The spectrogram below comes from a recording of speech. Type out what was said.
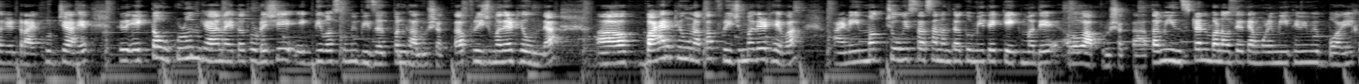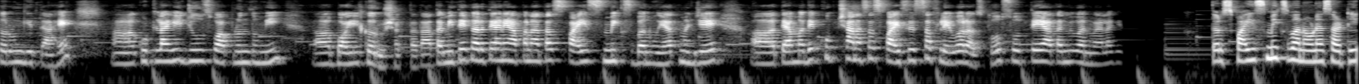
सगळे ड्रायफ्रूट जे आहेत ते एक तर उकळून घ्या नाही तर थोडेसे एक दिवस तुम्ही भिजत पण घालू शकता. फ्रीजमध्ये ठेवून द्या. बाहेर ठेवू नका फ्रीजमध्ये ठेवा. आणि मग चोवीस तासानंतर तुम्ही ते केकमध्ये वापरू शकता. आता मी इन्स्टंट बनवते त्यामुळे मी इथे मी बॉईल करून घेते आहे. कुठलाही ज्यूस वापरून तुम्ही बॉईल करू शकतात. आता मी ते करते आणि आपण आता स्पाइस मिक्स बनवूयात. म्हणजे त्यामध्ये खूप छान असा स्पायसेसचा फ्लेवर असतो. सो ते आता मी बनवायला घेते. तर स्पाइस मिक्स बनवण्यासाठी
